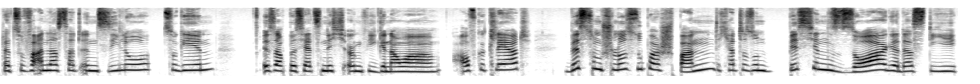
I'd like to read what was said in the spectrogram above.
dazu veranlasst hat, ins Silo zu gehen. Ist auch bis jetzt nicht irgendwie genauer aufgeklärt. Bis zum Schluss super spannend. Ich hatte so ein bisschen Sorge, dass die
